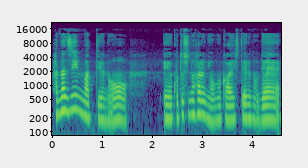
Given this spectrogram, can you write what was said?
花神馬っていうのを、えー、今年の春にお迎えしているので、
